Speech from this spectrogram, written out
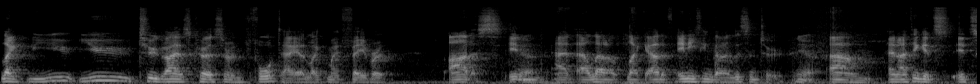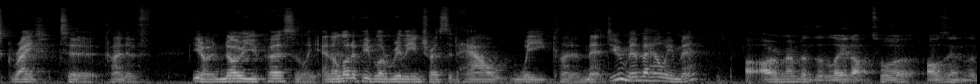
like you you two guys, Kerser and Fortay, are like my favorite artists in Yeah. at, out of like out of anything that I listen to yeah, um, and I think it's it's great to kind of you know know you personally, and a lot of people are really interested how we kind of met. Do you remember how we met? I, remember the lead up to it. I was in the,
